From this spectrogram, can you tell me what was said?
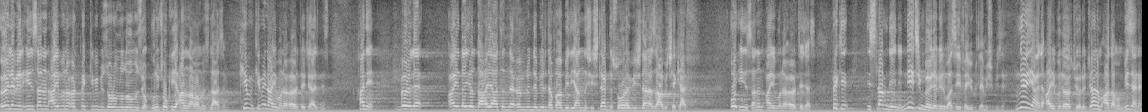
Öyle bir insanın ayıbını örtmek gibi bir zorunluluğumuz yok. Bunu çok iyi anlamamız lazım. Kim kimin ayıbını örteceğiz biz? Hani böyle ayda yılda hayatında ömründe bir defa bir yanlış işler de sonra vicdan azabı çeker. O insanın ayıbını örteceğiz. Peki İslam dini niçin böyle bir vazife yüklemiş bize? Ne yani ayıbını örtüyoruz canım adamın bize ne?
